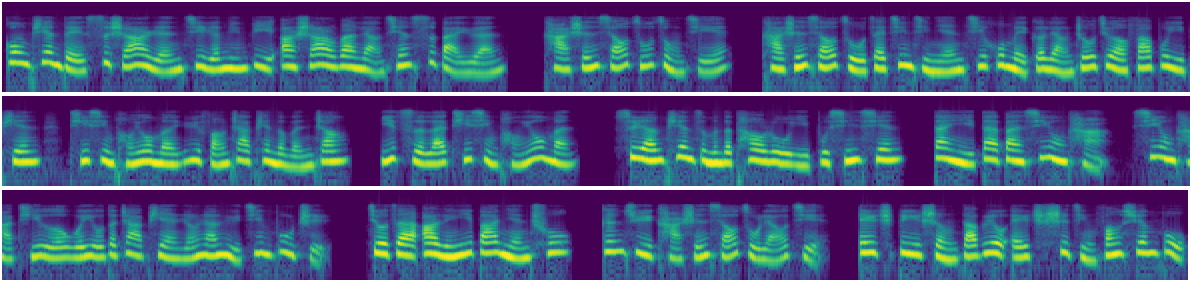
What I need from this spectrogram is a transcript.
共骗得四十二人，计人民币二十二万两千四百元。卡神小组总结，卡神小组在近几年几乎每个两周就要发布一篇提醒朋友们预防诈骗的文章，以此来提醒朋友们，虽然骗子们的套路已不新鲜，但以代办信用卡、信用卡提额为由的诈骗仍然屡禁不止。就在二零一八年初，根据卡神小组了解，HB 省 WH 市警方宣布。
